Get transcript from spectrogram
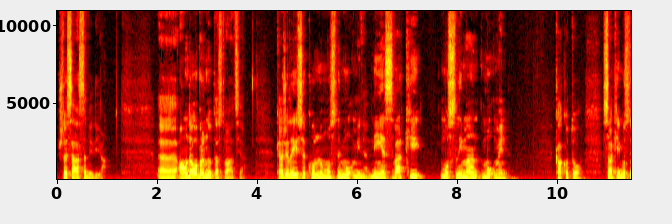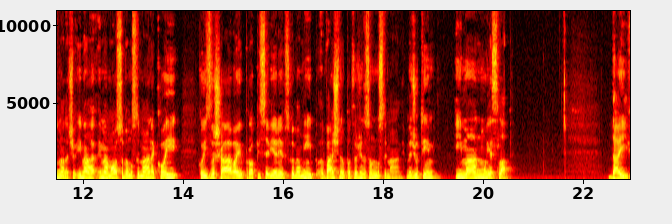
što je sastavni dio. E, a onda obrnuta situacija. Kaže, leji se kulnu muslim mu'mina. Nije svaki musliman mu'min. Kako to? svaki musliman, znači ima, imamo osobe muslimane koji, koji izvršavaju propise vjere s kojima mi vanštino potvrđujemo da su oni muslimani. Međutim, iman mu je slab. Daif.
